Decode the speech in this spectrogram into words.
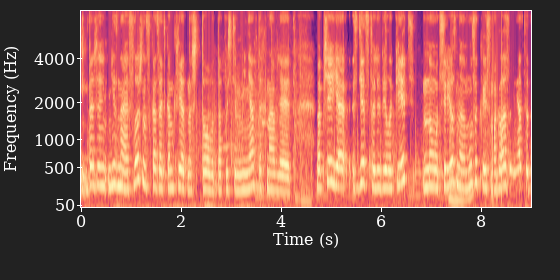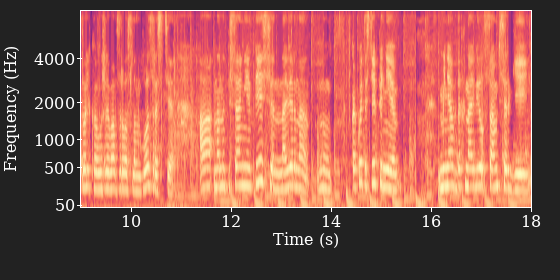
даже не знаю, сложно сказать конкретно, что вот, допустим, меня вдохновляет. Вообще, я с детства любила петь, но вот серьезно музыкой смогла заняться только уже во взрослом возрасте. А на написание песен, наверное, ну, в какой-то степени меня вдохновил сам Сергей.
